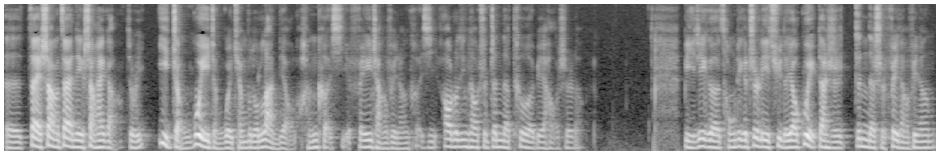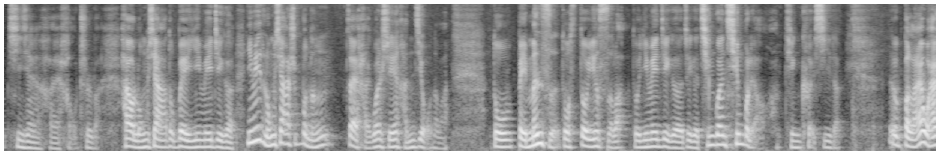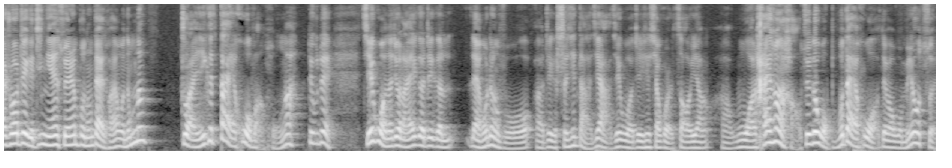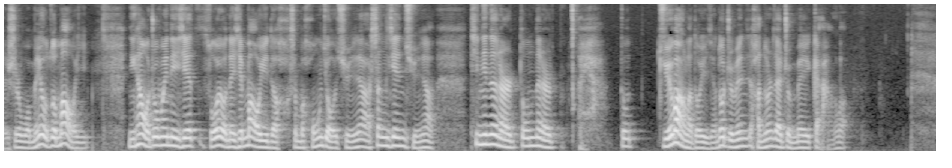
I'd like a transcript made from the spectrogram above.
呃，在上在那个上海港，就是一整柜一整柜全部都烂掉了，很可惜，非常非常可惜。澳洲樱桃是真的特别好吃的，比这个从这个智利去的要贵，但是真的是非常非常新鲜还好吃的。还有龙虾都被因为这个，因为龙虾是不能在海关时间很久的嘛，都被闷死，都都已经死了，都因为这个这个清关清不了，挺可惜的。呃，本来我还说这个今年虽然不能带团，我能不能转一个带货网红啊，对不对？结果呢，就来一个这个两国政府啊，这个神仙打架，结果这些小鬼遭殃啊！我还算好，最多我不带货，对吧？我没有损失，我没有做贸易。你看我周围那些所有那些贸易的什么红酒群啊、生鲜群啊，天天在那儿都在那儿，哎呀，都绝望了，都已经都准备很多人在准备改行了。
